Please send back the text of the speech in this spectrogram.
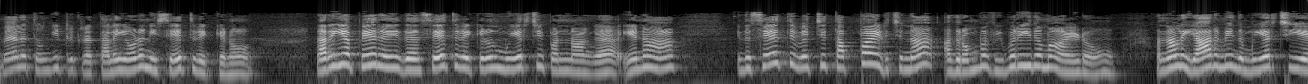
மேலே தொங்கிட்டு இருக்கிற தலையோட நீ சேர்த்து வைக்கணும். நிறைய பேர் இதை சேர்த்து வைக்கணும்னு முயற்சி பண்ணாங்க. ஏன்னா இதை சேர்த்து வச்சு தப்பாயிடுச்சுன்னா அது ரொம்ப விபரீதமாக ஆகிடும் அதனால் யாருமே இந்த முயற்சியை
